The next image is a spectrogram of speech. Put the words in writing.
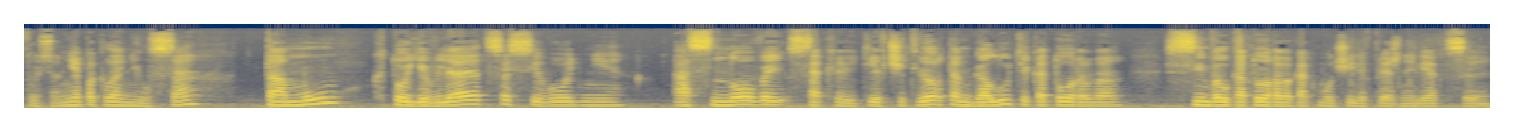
То есть он не поклонился тому, кто является сегодня основой сокрытия, в четвертом галуте которого, символ которого, как мы учили в прежней лекции,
